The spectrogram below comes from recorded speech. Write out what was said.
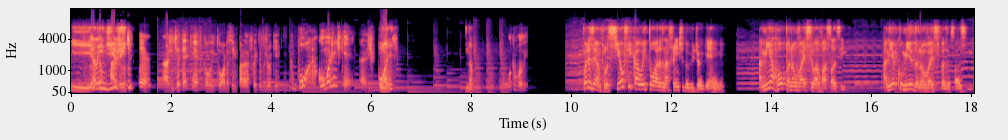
E então, além disso. A gente, é, a gente até quer ficar 8 horas sem parar na frente do videogame. Porra, como a gente quer? A gente pode. Não. Outro rolê. Por exemplo, se eu ficar 8 horas na frente do videogame, a minha roupa não vai se lavar sozinha. A minha comida não vai se fazer sozinha.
